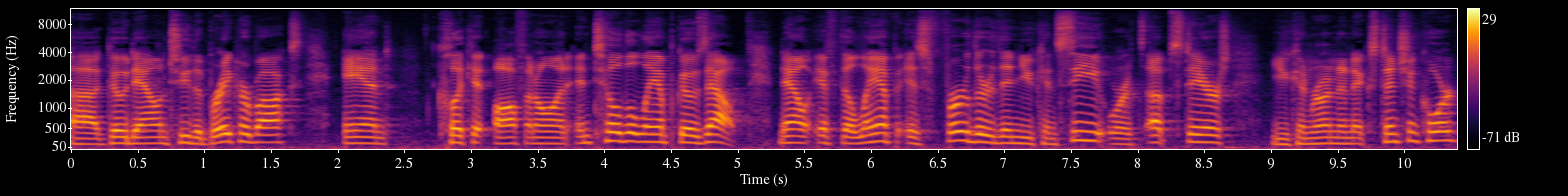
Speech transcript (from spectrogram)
uh, go down to the breaker box and click it off and on until the lamp goes out. Now, if the lamp is further than you can see or it's upstairs, you can run an extension cord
